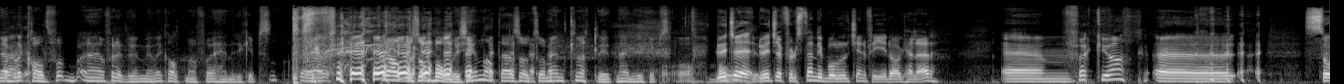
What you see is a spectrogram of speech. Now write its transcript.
Jeg ble kalt for, eh, Foreldrene mine kalte meg for Henrik Ibsen. For Jeg, for jeg hadde så bollekinn at jeg så ut som en knøttliten Henrik Ibsen. Du er ikke, du er ikke fullstendig bollekinnfri i dag heller. Um, Fuck ja. Uh, så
